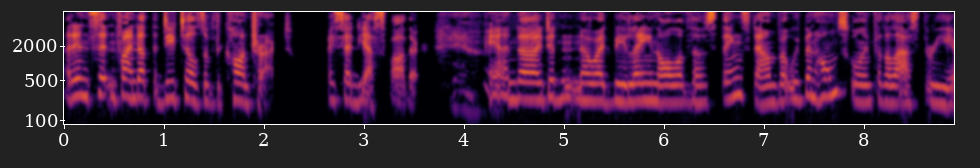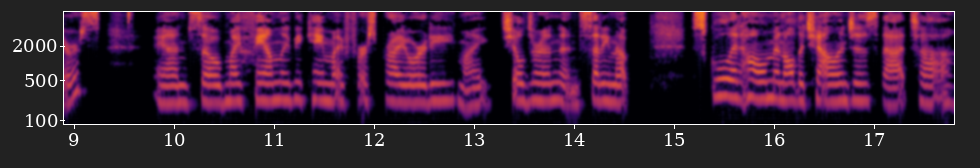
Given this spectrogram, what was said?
I didn't sit and find out the details of the contract. I said, yes, father. Yeah. And uh, I didn't know I'd be laying all of those things down, but we've been homeschooling for the last three years. And so my family became my first priority, my children and setting up school at home and all the challenges that uh,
